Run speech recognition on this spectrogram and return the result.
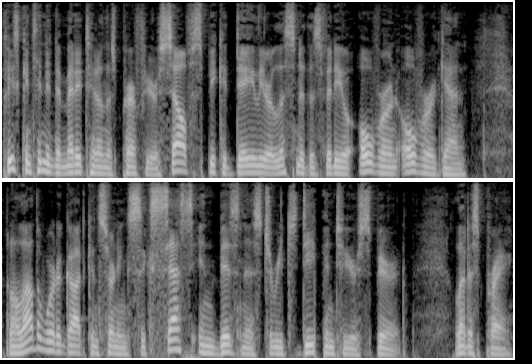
Please continue to meditate on this prayer for yourself, speak it daily, or listen to this video over and over again, and allow the Word of God concerning success in business to reach deep into your spirit. Let us pray.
